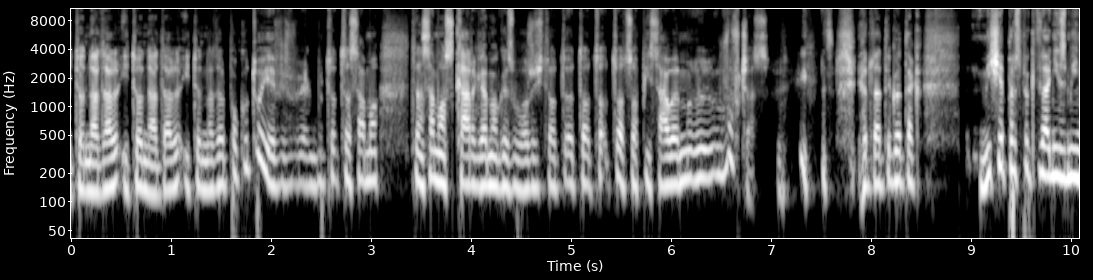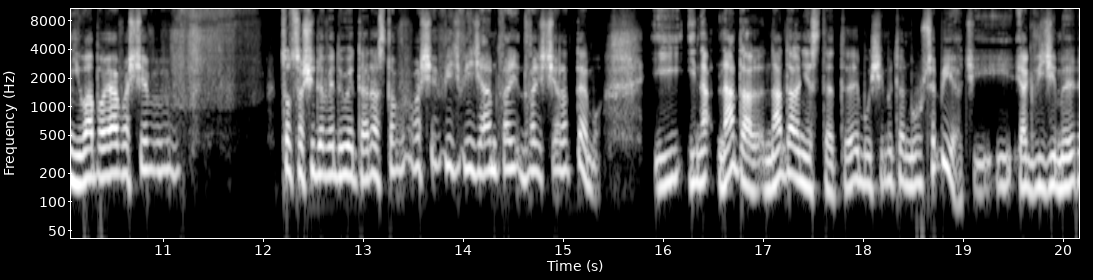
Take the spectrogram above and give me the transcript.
I to nadal, i to nadal, i to nadal pokutuje. Jakby to, to samo, tę samą skargę mogę złożyć, to, to, to, to, co pisałem y, wówczas. Ja dlatego tak, mi się perspektywa nie zmieniła, bo ja właśnie to, co się dowiaduję teraz, to właśnie wiedziałem 20 lat temu. I, i na, nadal, nadal niestety musimy ten mur przebijać. I, I, jak widzimy,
